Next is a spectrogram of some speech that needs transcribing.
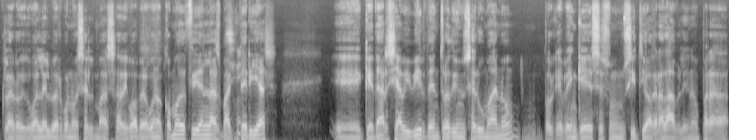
claro, igual el verbo no es el más adecuado, pero bueno, ¿cómo deciden las bacterias eh, quedarse a vivir dentro de un ser humano? Porque ven que ese es un sitio agradable, ¿no? Para,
